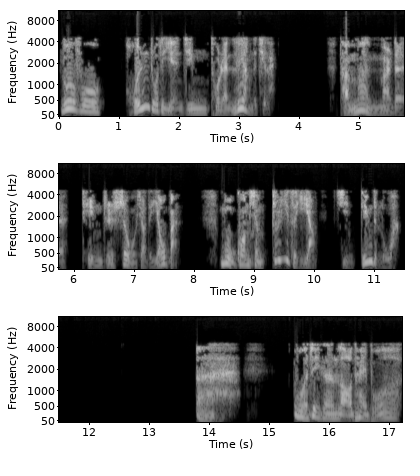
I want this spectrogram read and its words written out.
罗夫浑浊的眼睛突然亮了起来，他慢慢的挺直瘦小的腰板，目光像锥子一样紧盯着卢瓦。啊。我这个老太婆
